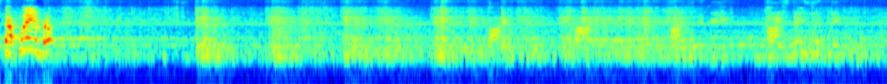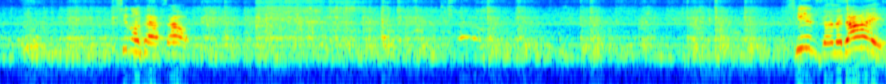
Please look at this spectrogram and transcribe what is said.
Stop playing, bro. She gonna pass out. She is gonna die.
